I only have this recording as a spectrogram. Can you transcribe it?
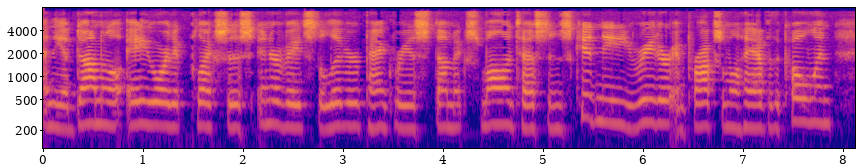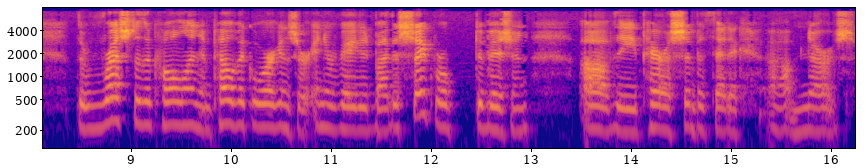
And the abdominal aortic plexus innervates the liver, pancreas, stomach, small intestines, kidney, ureter, and proximal half of the colon. The rest of the colon and pelvic organs are innervated by the sacral division of the parasympathetic um, nerves.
